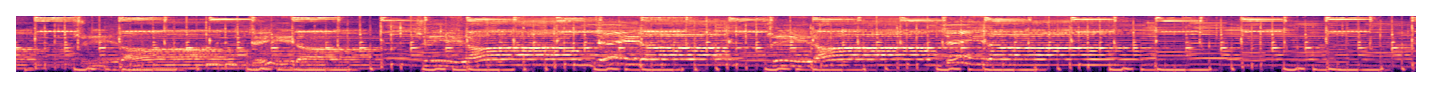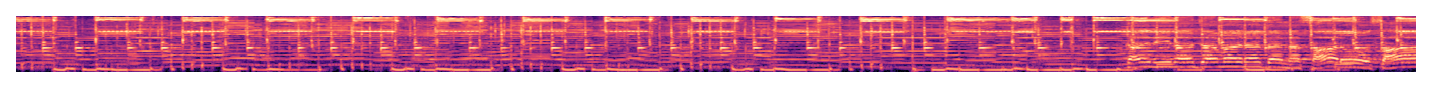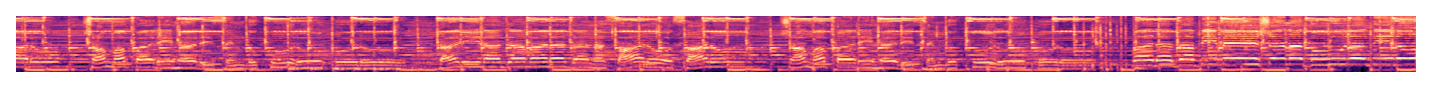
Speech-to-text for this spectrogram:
ಕರಿರಜವರದನ ಸಾರೋ ಸಾರೋ, ಶ್ರಮ ಪರಿಹರಿಸೆಂದು ಕುರು ಕುರು. ಕರಿರಜವರದನ ಸಾರೋ ಸಾರೋ, ಶ್ರಮ ಪರಿಹರಿಸೆಂದು ಕುರು ಕುರು. ವರದ ಭೀಮೇಶನ ದೂರದಿರೋ,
